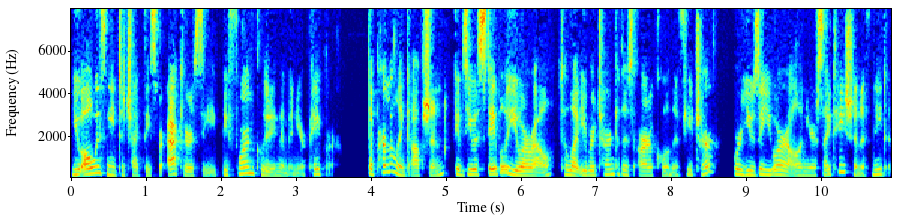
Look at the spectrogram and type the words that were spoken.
you always need to check these for accuracy before including them in your paper. The permalink option gives you a stable URL to let you return to this article in the future or use a URL in your citation if needed.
